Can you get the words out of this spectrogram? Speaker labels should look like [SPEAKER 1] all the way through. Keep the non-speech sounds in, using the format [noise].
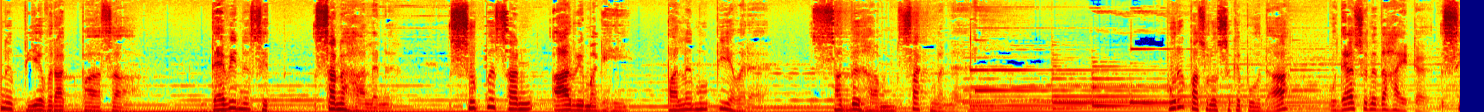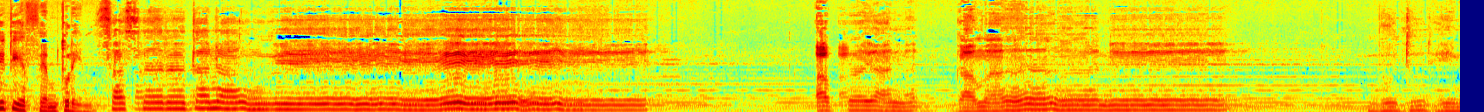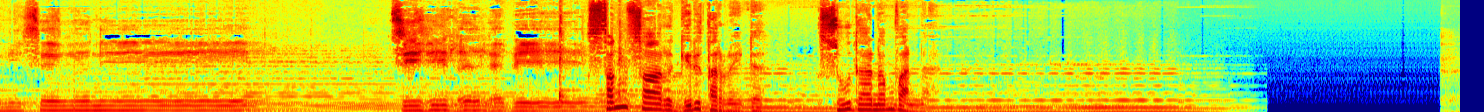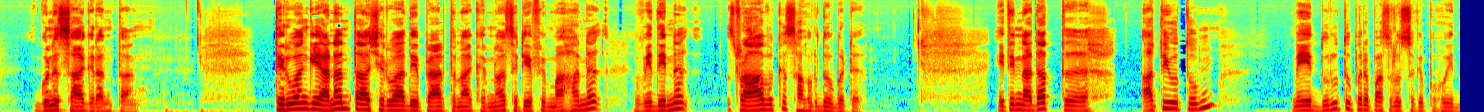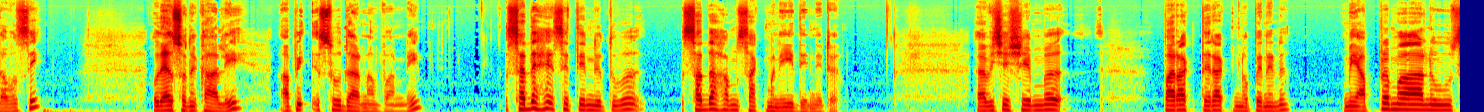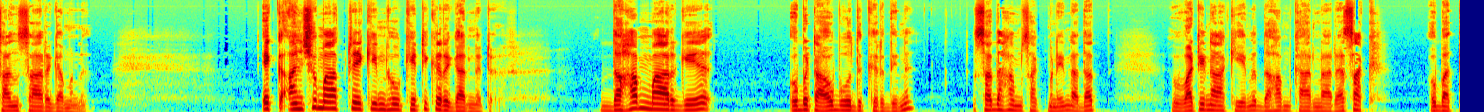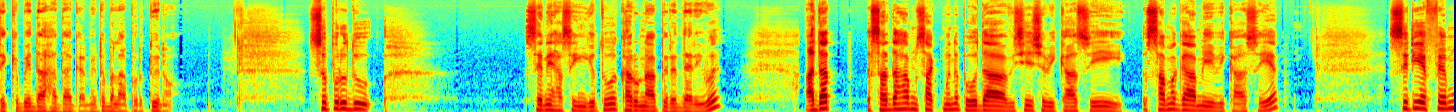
[SPEAKER 1] පියවරක් පාසා දැවෙන සිත් සනහාලන සුපසන් ආර්ය මගෙහි පළමු පියවර සදහම් සක්මන. පුර පසුලොස්සක පෝදා උදෑසුන දහයට සිටියෆම් තුළින්
[SPEAKER 2] සසරදනවේ අප යන ගමනේ. බුදුහිමිසවනේ සිහිල ලැබේ
[SPEAKER 1] සංසාර ගිරිතරවයට සූදානම් වන්න. ගුණසාගරන්තන්. තෙරුවන්ගේ අනන්තාශිර්වාදය ප්‍රාර්ථනා කරනවා සිටියෆ මහන වෙදෙන ශ්‍රාවක සහෘද ඔබට. ඉතින් අදත් අතිවුතුම් මේ දුරුතුපර පසුලොස්සක පොහොය දවසේ උදැසන කාලේ අපි සූදානම් වන්නේ සැදහැ සිතෙන් යුතුව සදහම් සක්මනයේ දෙන්නට. විශේෂයෙන්ම පරක් තෙරක් නොපෙනෙන මේ අප්‍රමාණ වූ සංසාර ගමන. එක් අංශුමාත්‍රයකින් හෝ කෙටිකර ගන්නට. දහම් මාර්ගය ඔබට අවබෝධ කර දෙන සදහම් සක්මනෙන් අදත් වටිනා කියන දහම් කාරණා රැසක් ඔබත් එක්ක බෙදා හදා ගන්නට බලාපොරොත්තු වෙනවා. සුපුරුදු සෙනෙහසින් යුතුව කරුණා පෙරදැරිව අදත් සදහම් සක්මන පෝදා විශේෂ විකාශයේ සමගාමය විකාශය සිටFM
